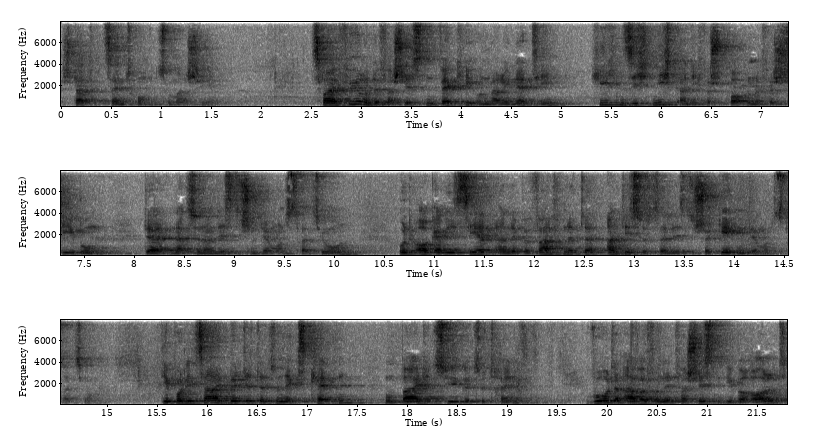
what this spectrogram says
Stadtzentrum zu marschieren. Zwei führende Faschisten, Vecchi und Marinetti, hielten sich nicht an die versprochene Verschiebung der nationalistischen Demonstration und organisierten eine bewaffnete antisozialistische Gegendemonstration. Die Polizei bildete zunächst Ketten, um beide Züge zu trennen, wurde aber von den Faschisten überrollt,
